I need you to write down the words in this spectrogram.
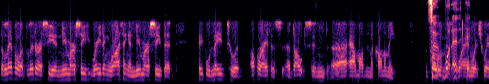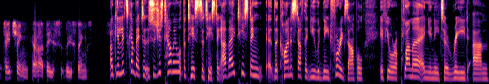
the level of literacy and numeracy, reading, writing, and numeracy that people need to operate as adults in uh, our modern economy. The so problem what, is the way in which we're teaching uh, these these things. Okay, let's come back to this. So, just tell me what the tests are testing. Are they testing uh, the kind of stuff that you would need, for example, if you're a plumber and you need to read um,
